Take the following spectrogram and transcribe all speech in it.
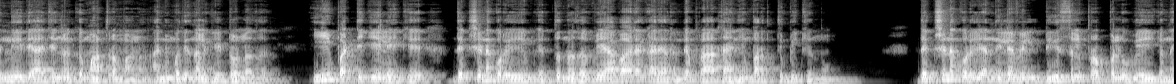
എന്നീ രാജ്യങ്ങൾക്ക് മാത്രമാണ് അനുമതി നൽകിയിട്ടുള്ളത്. ഈ പട്ടികയിലേക്ക് ദക്ഷിണ കൊറിയയും എത്തുന്നത് വ്യാപാര കരാറിന്റെ പ്രാധാന്യം വർദ്ധിപ്പിക്കുന്നു. ദക്ഷിണ കൊറിയ നിലവിൽ ഡീസൽ പ്രൊപ്പൽ ഉപയോഗിക്കുന്ന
